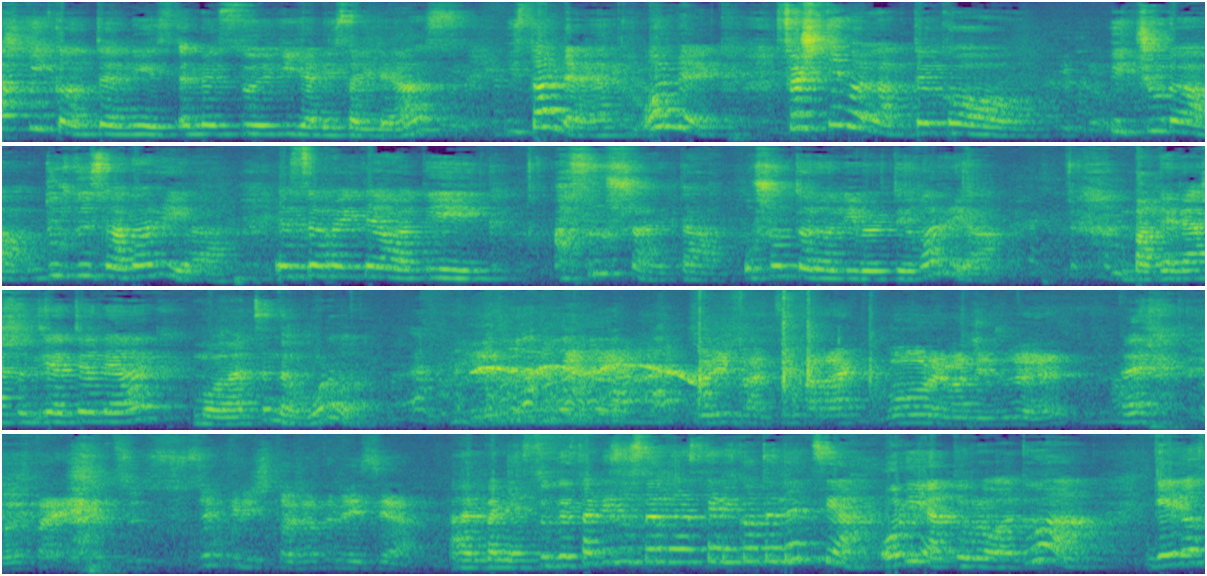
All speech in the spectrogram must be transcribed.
aski konteniz hemen zuekian izaiteaz. Izan, eh, honek, festivalak deko itxura durduzagarria, ez erraiteagatik afrusa eta osotoro libertigarria. Bakera soziationeak modatzen da da. Zuri frantziparrak gogor ematen zu, eh? ber, Osta, zuzen kristo esaten eizea. Baina ez duk ezakizu zer da azkeniko tendentzia? Hori aturro batua. Geroz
